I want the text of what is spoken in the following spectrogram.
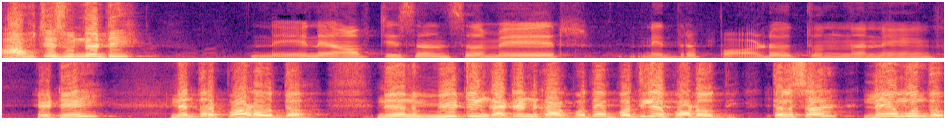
ఆఫ్ చేసి ఉందేంటి? నేనే ఆఫ్ చేశాను సమీర్. నిద్ర పాడవుతుందని. ఏంటి? నిద్ర పాడవద్దా? నేను మీటింగ్ అటెండ్ కాకపోతే బతికే పాడవద్ది. తెలుసా? లే ముందు.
